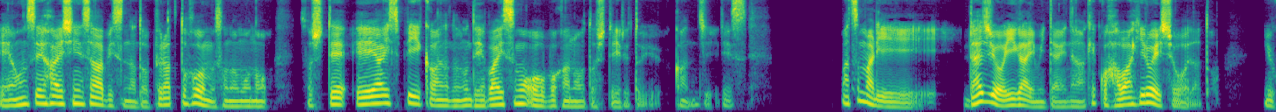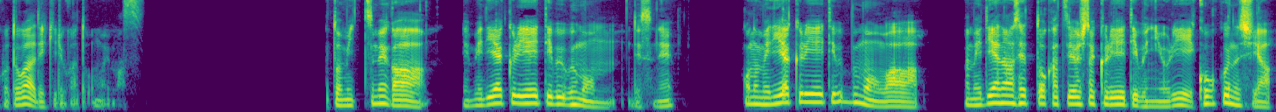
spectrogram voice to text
音声配信サービスなどプラットフォームそのもの、そして AI スピーカーなどのデバイスも応募可能としているという感じです。まあ、つまり、ラジオ以外みたいな結構幅広い賞だということができるかと思います。あと3つ目が、メディアクリエイティブ部門ですね。このメディアクリエイティブ部門は、メディアのアセットを活用したクリエイティブにより、広告主や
